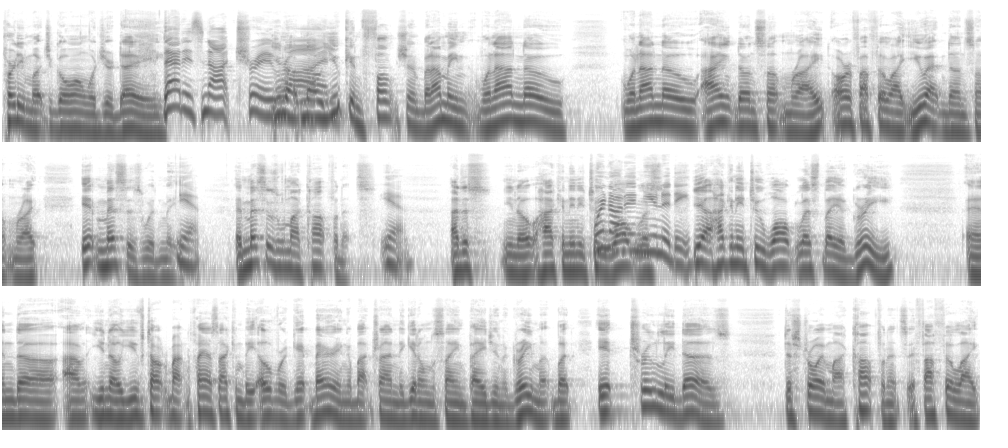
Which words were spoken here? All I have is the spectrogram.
pretty much go on with your day. That is not true. You know, no, you can function, but I mean, when I know, when I know I ain't done something right, or if I feel like you hadn't done something right, it messes with me. Yeah. it messes with my confidence. Yeah. I just, you know, how can any two We're not in lest- unity. Yeah, how can any two walk lest they agree? And uh, I, you know, you've talked about in the past. I can be overbearing about trying to get on the same page in agreement, but it truly does destroy my confidence if I feel like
